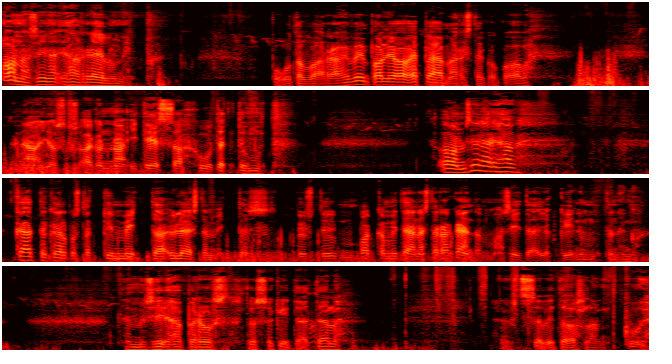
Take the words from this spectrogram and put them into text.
Onhan siinä ihan reilu nippu. Puutavaraa. Hyvin paljon epämääräistä kokoava. Nämä on joskus aikoinaan itse huutettu, mutta on siellä ihan käyttökelpoistakin mittaa, yleistä mittaa. Pystyy vaikka mitä näistä rakentamaan, siitä ei ole kiinni, mutta niin kuin tämmöisiä ihan perus. Tuossakin taitaa olla just se vitoslankku ja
